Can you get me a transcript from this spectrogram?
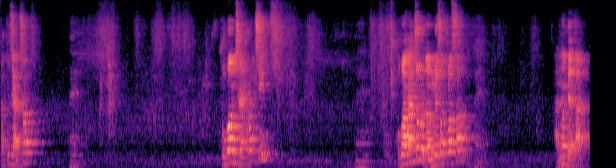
나쁘지 않죠? 9번 잘 풀었지? 네. 9번 한쪽으로 넘겨서 풀었어? 네. 안 넘겼다.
